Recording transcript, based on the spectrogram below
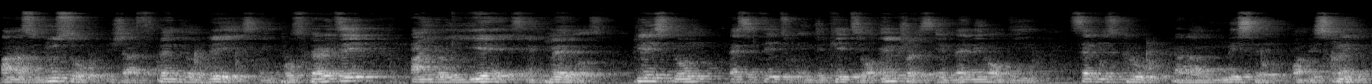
And as you do so, you shall spend your days in prosperity and your years in pleasures. Please don't hesitate to indicate your interest in any of the service group that are listed on the screen.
